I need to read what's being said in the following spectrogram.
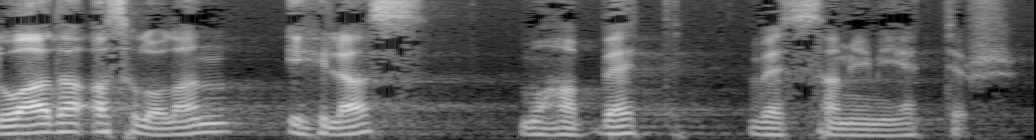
Duada asıl olan ihlas, muhabbet ve samimiyettir.''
